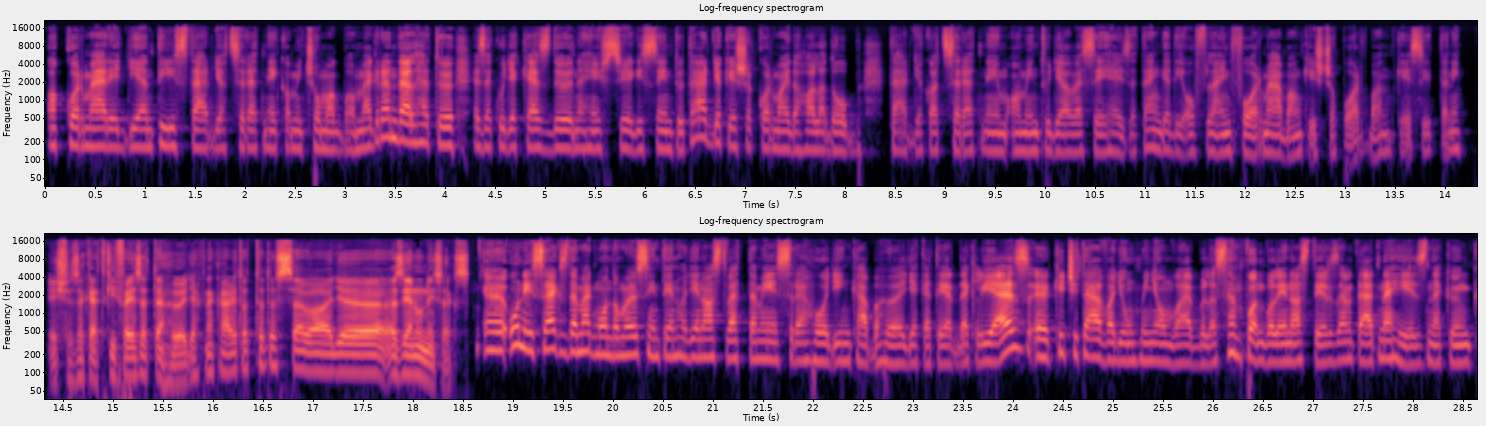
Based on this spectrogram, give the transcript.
akkor már egy ilyen tíz tárgyat szeretnék, ami csomagban megrendelhető. Ezek ugye kezdő nehézségi szintű tárgyak, és akkor majd a haladóbb tárgyakat szeretném, amint ugye a veszélyhelyzet engedi, offline formában, kis csoportban készíteni. És ezeket kifejezetten hölgyeknek állítottad össze, vagy ez ilyen unisex? Unisex, de megmondom őszintén, hogy én azt vettem észre, hogy inkább a hölgyeket érdekli ez. Kicsit el vagyunk mi nyomva ebből a szempontból, én azt érzem, tehát nehéz nekünk.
